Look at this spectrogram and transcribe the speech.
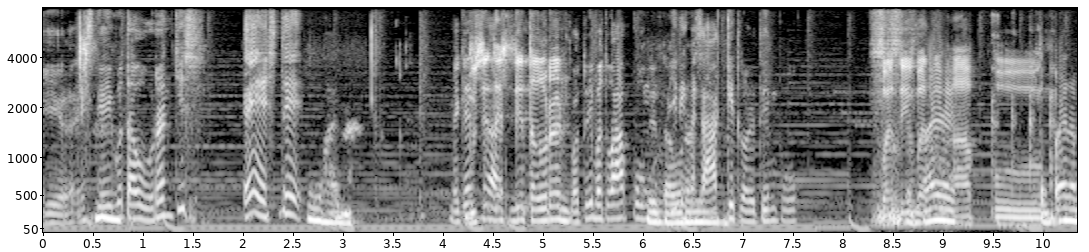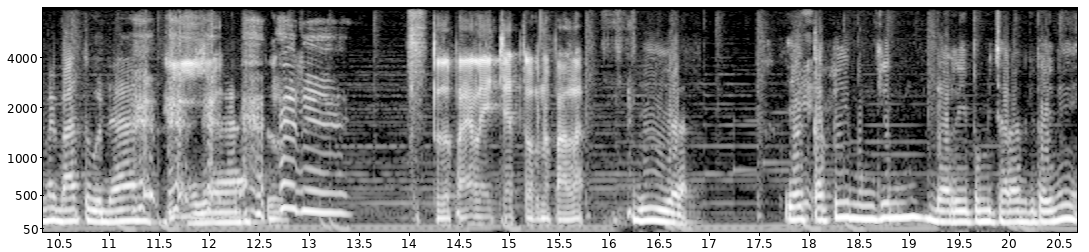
Gila, SD gue tawuran, Cis. Eh, SD. waduh Megang Buset. SD tawuran. Batunya batu apung. Jadi nggak sakit kalau ditimpuk. Batunya batu Eh. apung. Supaya namanya batu dan iya Aduh. Tetep aja lecet kalau kena pala. iya ya Iya. tapi mungkin dari pembicaraan kita ini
